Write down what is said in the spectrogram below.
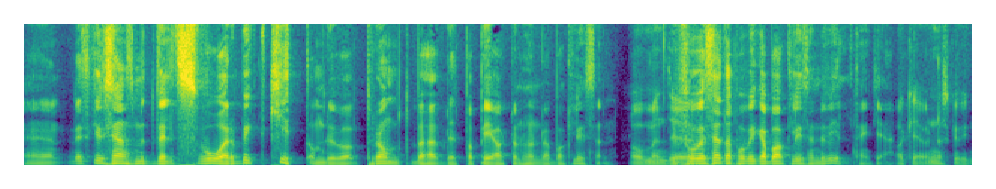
Eh, Det skulle kännas som ett väldigt svårbyggt kit om du prompt behövde ett par P1800 baklysen. Jo, men Du det, får väl sätta på vilka baklysen du vill, tänker jag. Okej, nu ska vi,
